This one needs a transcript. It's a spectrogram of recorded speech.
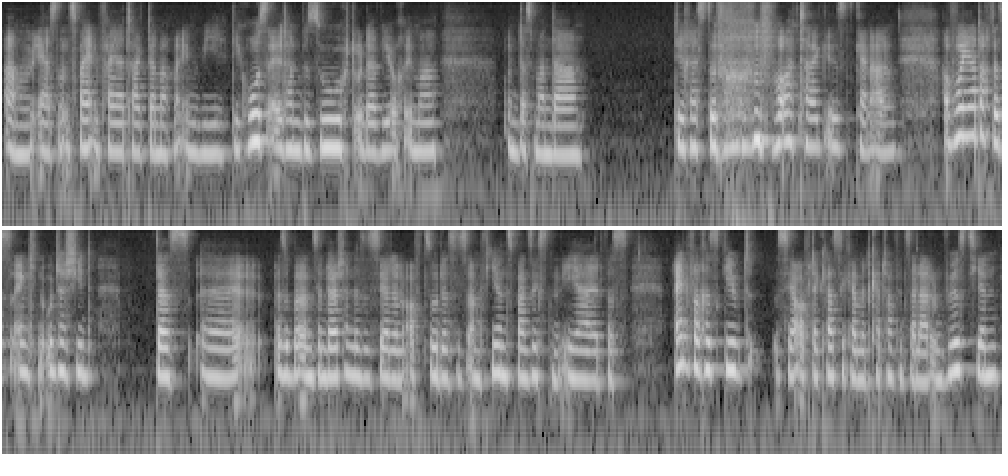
am ersten und zweiten Feiertag dann nochmal irgendwie die Großeltern besucht oder wie auch immer. Und dass man da die Reste vom Vortag isst, keine Ahnung. Obwohl ja doch, das ist eigentlich ein Unterschied, dass, äh, also bei uns in Deutschland ist es ja dann oft so, dass es am 24. eher etwas Einfaches gibt. Ist ja oft der Klassiker mit Kartoffelsalat und Würstchen.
